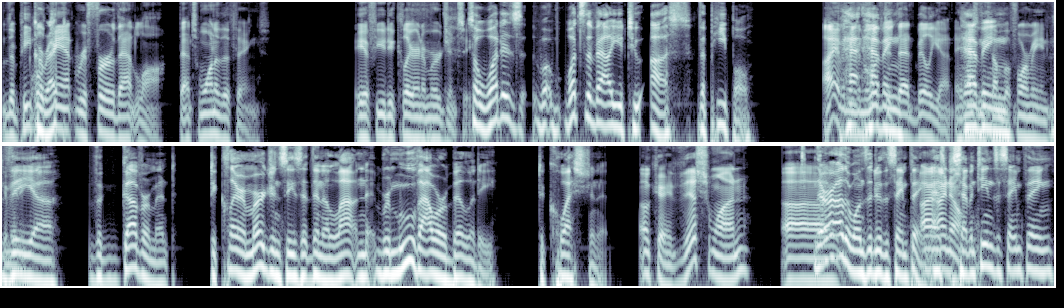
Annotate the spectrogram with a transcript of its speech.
The people Correct. can't refer that law. That's one of the things. If you declare an emergency, So, what is what's the value to us, the people, I haven't ha- even having- looked at that bill yet. It hasn't come before me in committee. the uh, the government declare emergencies that then allow remove our ability to question it? okay, this one. Uh, there are other ones that do the same thing. I- I know. 17 is the same thing.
